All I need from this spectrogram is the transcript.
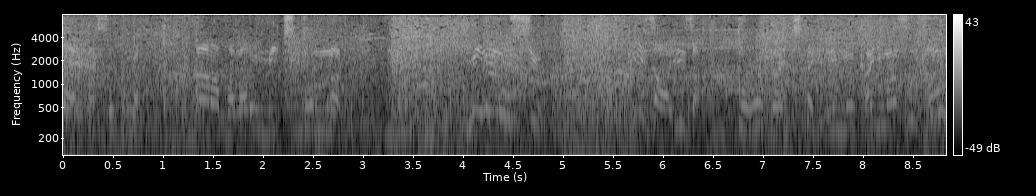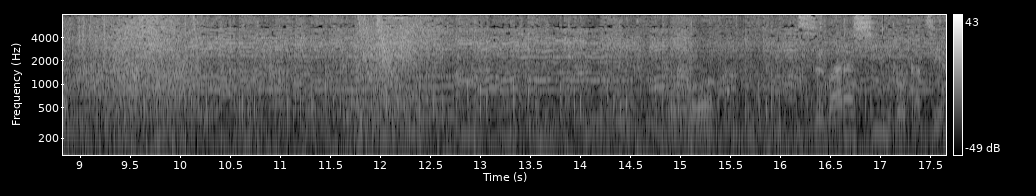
ならばそこが新たなる道となる。皆の衆いざいざ倒壊地点に向かいますぞ。素晴らしいご活躍。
